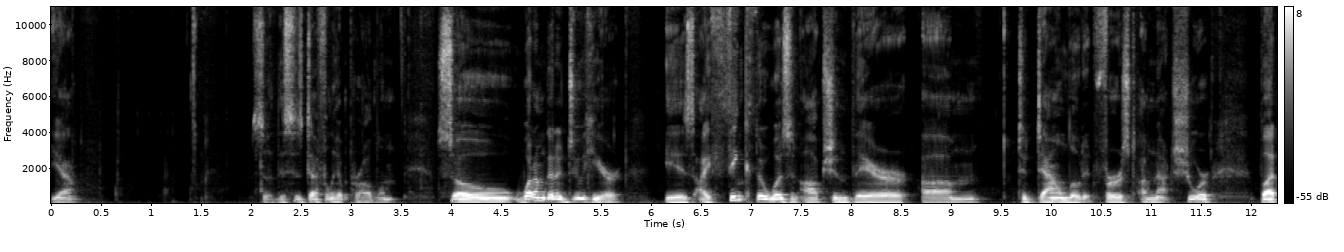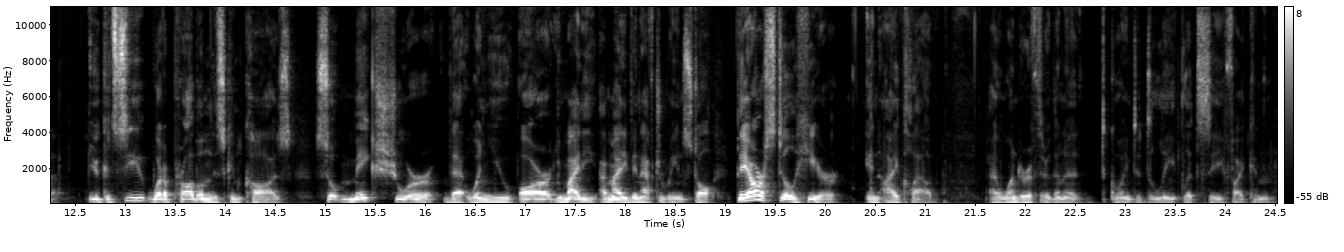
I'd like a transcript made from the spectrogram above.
Yeah. So this is definitely a problem. So what I'm going to do here is I think there was an option there um, to download it first. I'm not sure, but you can see what a problem this can cause. So make sure that when you are, you might, I might even have to reinstall. They are still here in iCloud. I wonder if they're going to going to delete. Let's see if I can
